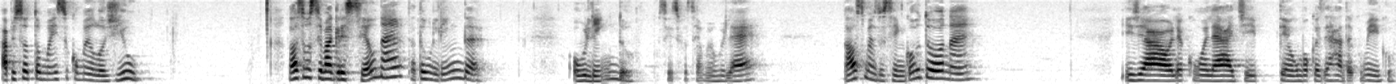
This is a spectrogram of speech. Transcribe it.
a pessoa toma isso como elogio? Nossa, você emagreceu, né? Tá tão linda. Ou lindo, não sei se você é uma mulher. Nossa, mas você engordou, né? E já olha com o olhar de tem alguma coisa errada comigo?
